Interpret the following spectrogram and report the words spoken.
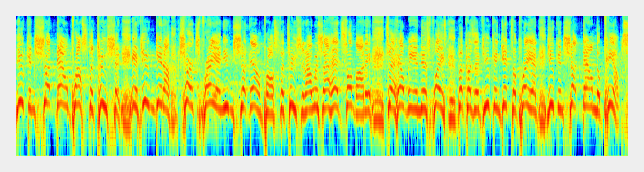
You can shut down prostitution. If you can get a church praying, you can shut down prostitution. I wish I had somebody to help me in this place because if you can get to praying, you can shut down the pimps.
